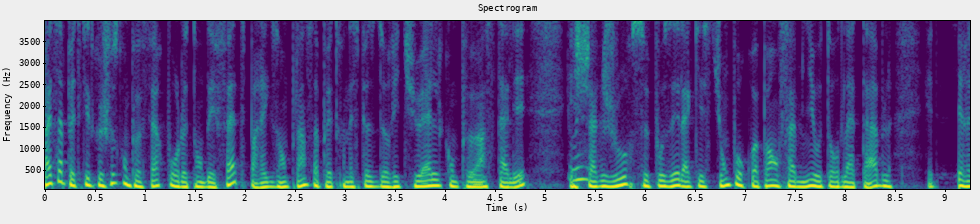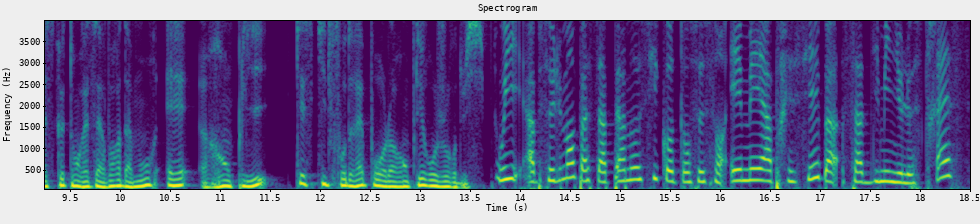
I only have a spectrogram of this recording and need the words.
Ouais, ça peut être quelque chose qu'on peut faire pour le temps des fêtes, par exemple. hein. Ça peut être une espèce de rituel qu'on peut installer et Oui. chaque jour se poser la question, pourquoi pas en famille autour de la table, et de dire est-ce que ton réservoir d'amour est rempli? Qu'est-ce qu'il faudrait pour le remplir aujourd'hui? Oui, absolument, parce que ça permet aussi, quand on se sent aimé, apprécié, bah, ça diminue le stress,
